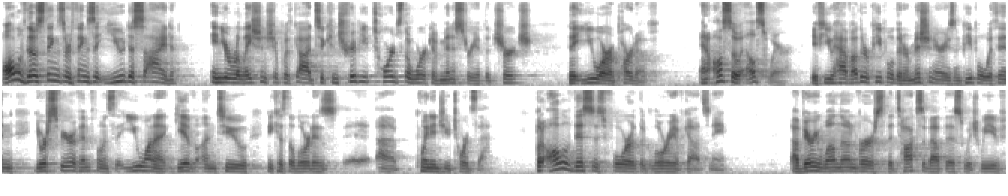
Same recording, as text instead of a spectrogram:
all of those things are things that you decide in your relationship with God to contribute towards the work of ministry at the church that you are a part of, and also elsewhere if you have other people that are missionaries and people within your sphere of influence that you want to give unto because the Lord has uh, pointed you towards that. But all of this is for the glory of God's name. A very well known verse that talks about this, which we've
